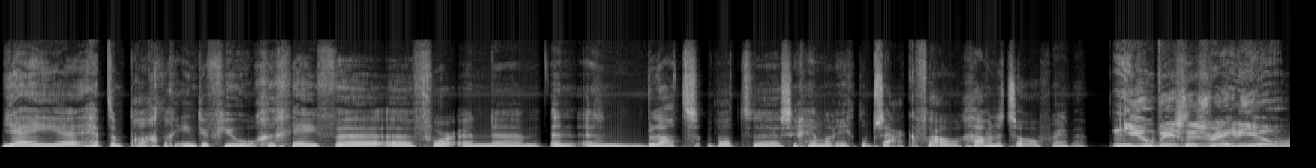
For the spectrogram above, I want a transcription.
Jij uh, hebt een prachtig interview gegeven uh, voor een, een, een blad wat zich helemaal richt op zakenvrouwen. Gaan we het zo over hebben. Nieuw Business Radio.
